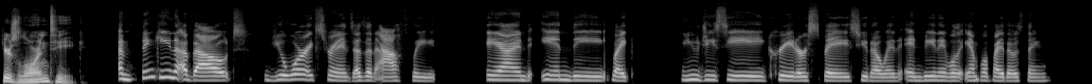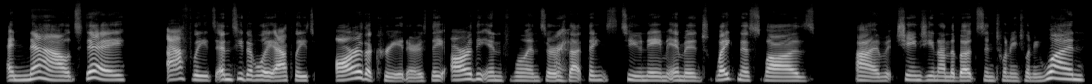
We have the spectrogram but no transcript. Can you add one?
Here's Lauren Teague. I'm thinking about your experience as an athlete and in the like UGC creator space, you know, and, and being able to amplify those things. And now today, athletes, NCAA athletes are the creators. They are the influencers right. that thanks to name, image, likeness laws um, changing on the books in 2021,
